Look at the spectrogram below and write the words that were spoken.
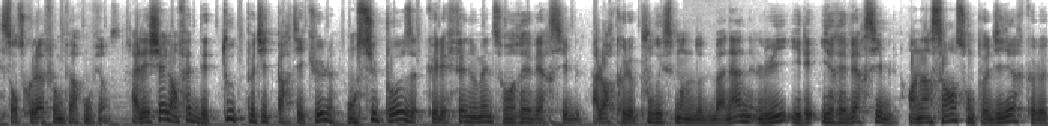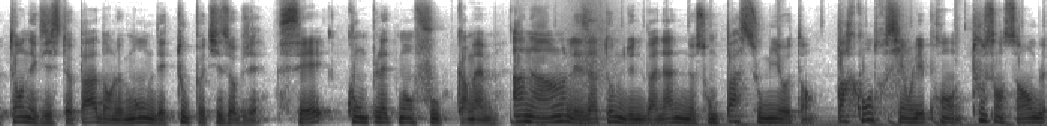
Sur ce coup-là, faut me faire confiance. À l'échelle, en fait, des toutes petites particules, on suppose que les phénomènes sont réversibles, alors que le pourrissement de notre banane, lui, il est irréversible. En un sens, on peut dire que le temps n'existe pas dans le monde des tout petits objets. C'est complètement fou, quand même. Un à un, les atomes d'une banane ne sont pas soumis au temps. Par contre, si on les prend tous ensemble,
